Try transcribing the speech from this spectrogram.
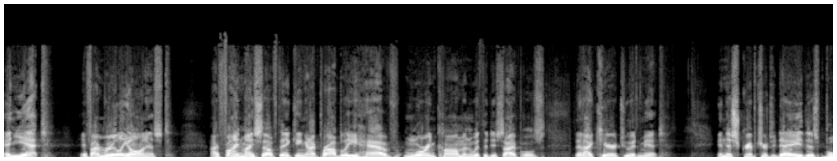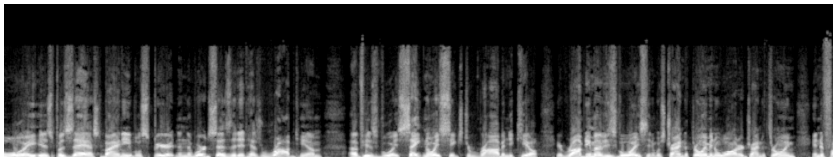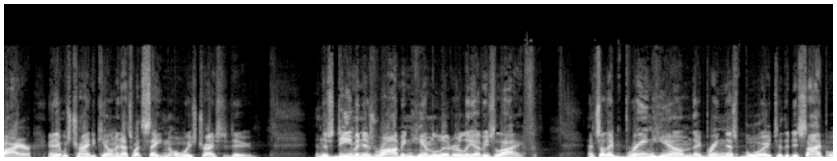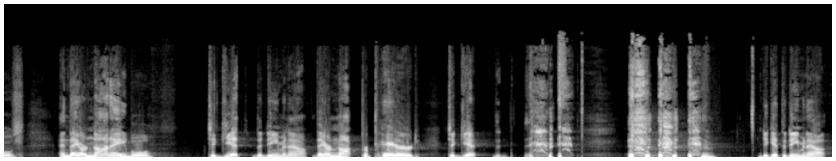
And yet, if I'm really honest, I find myself thinking I probably have more in common with the disciples than I care to admit. In this scripture today, this boy is possessed by an evil spirit, and the word says that it has robbed him of his voice. Satan always seeks to rob and to kill. It robbed him of his voice, and it was trying to throw him into water, trying to throw him into fire, and it was trying to kill him. And that's what Satan always tries to do. And this demon is robbing him literally of his life. And so they bring him, they bring this boy to the disciples, and they are not able to get the demon out. They are not prepared to get the to get the demon out.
